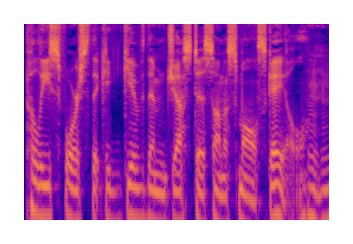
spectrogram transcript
police force that could give them justice on a small scale. Mm-hmm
